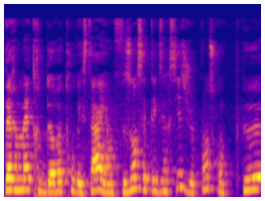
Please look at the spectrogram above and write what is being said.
permettre de retrouver ça. Et en faisant cet exercice, je pense qu'on peut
